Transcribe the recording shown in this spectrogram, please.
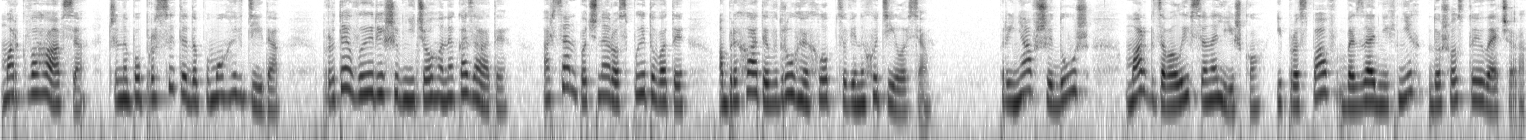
Марк вагався, чи не попросити допомоги в діда, проте вирішив нічого не казати. Арсен почне розпитувати, а брехати вдруге хлопцеві не хотілося. Прийнявши душ, Марк завалився на ліжко і проспав без задніх ніг до шостої вечора.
